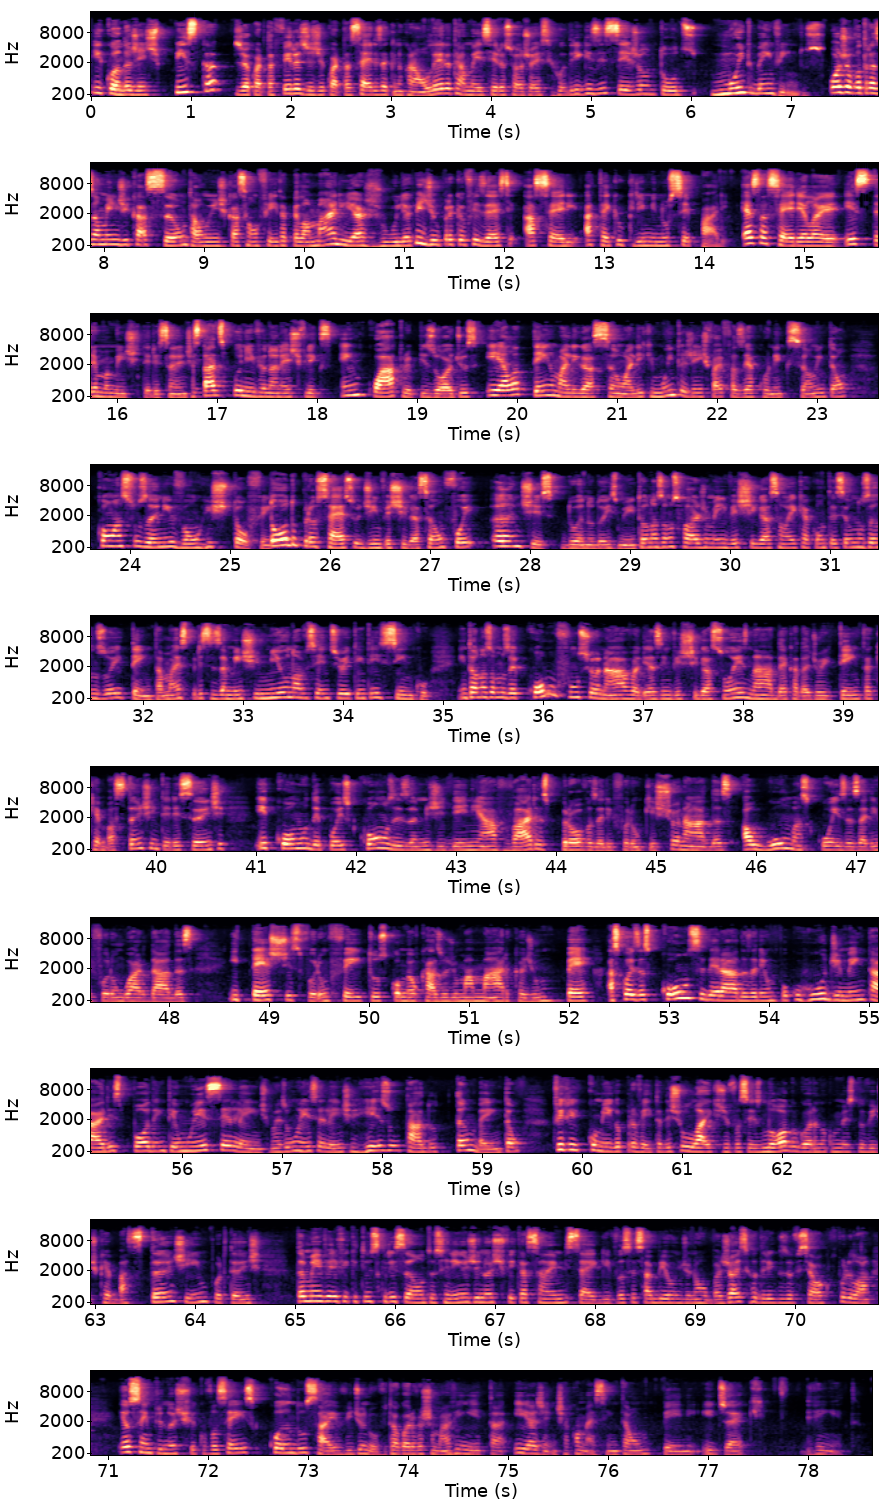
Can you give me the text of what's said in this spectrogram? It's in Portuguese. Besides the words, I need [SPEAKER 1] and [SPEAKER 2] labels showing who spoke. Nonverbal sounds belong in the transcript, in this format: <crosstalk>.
[SPEAKER 1] E quando a gente pisca, é quarta-feira, dia de quarta séries aqui no canal Leira até amanhecer, eu sou a Joyce Rodrigues e sejam todos muito bem-vindos. Hoje eu vou trazer uma indicação, tá? Uma indicação feita pela Maria Júlia, pediu para que eu fizesse a série Até que o crime nos separe. Essa série ela é extremamente interessante, está disponível na Netflix em quatro episódios e ela tem uma ligação ali que muita gente vai fazer a conexão, então com a Suzane von Richthofen. Todo o processo de investigação foi antes do ano 2000. Então nós vamos falar de uma investigação aí que aconteceu nos anos 80, mais precisamente em 1985. Então nós vamos ver como funcionava ali as investigações na década de 80, que é bastante interessante, e como depois com os exames de DNA várias provas ali foram questionadas, algumas coisas ali foram guardadas e testes foram feitos, como é o caso de uma marca de um pé. As coisas consideradas ali um pouco rudimentares podem ter um excelente, mas um excelente resultado também. Então, fique comigo, aproveita, deixa o like de vocês logo agora no começo do vídeo, que é bastante importante. Também verifique tua inscrição, teu sininho de notificação e me segue. Você sabe onde no arroba Joyce Rodrigues Oficial, por lá eu sempre notifico vocês quando sai vídeo novo. Então agora eu vou chamar a vinheta e a gente já começa. Então, Penny e Jack, vinheta.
